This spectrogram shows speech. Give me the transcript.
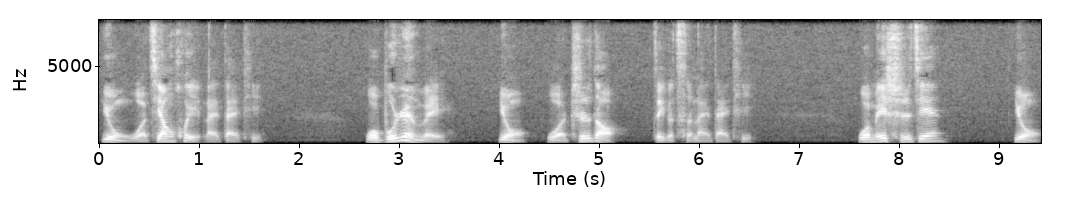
用“我将会”来代替；“我不认为”，用“我知道”这个词来代替；“我没时间”，用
